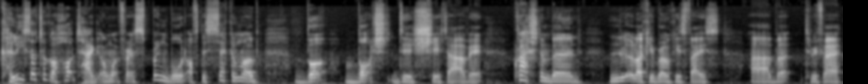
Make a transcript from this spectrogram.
Kalisto took a hot tag and went for a springboard off the second rope, but botched the shit out of it. Crashed and burned. Looked like he broke his face. Uh, but to be fair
